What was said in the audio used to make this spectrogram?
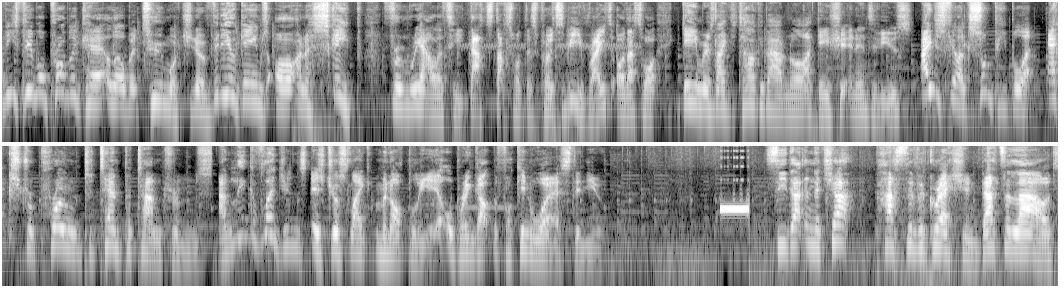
these people probably care a little bit too much. You know, video games are an escape from reality. That's that's what they're supposed to be, right? Or that's what gamers like to talk about and all that gay shit in interviews. I just feel like some people are extra prone to temper tantrums. And League of Legends is just like Monopoly. It'll bring out the fucking worst in you. See that in the chat? Passive aggression. That's allowed.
